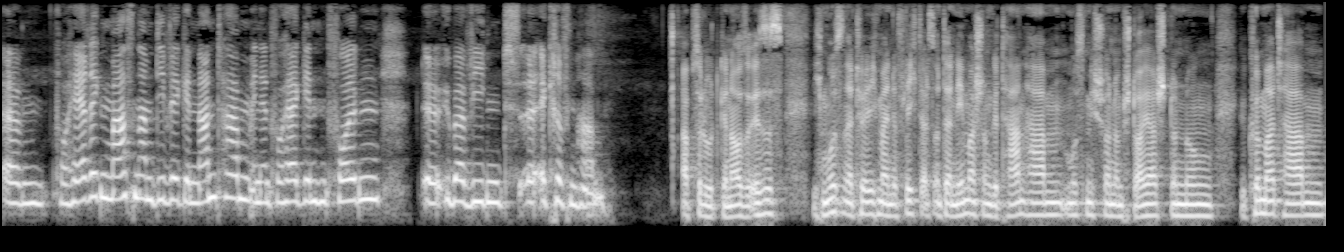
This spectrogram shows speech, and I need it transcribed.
ähm, vorherigen Maßnahmen, die wir genannt haben, in den vorhergehenden Folgen äh, überwiegend äh, ergriffen haben. Absolut, genau so ist es. Ich muss natürlich meine Pflicht als Unternehmer schon getan haben, muss mich schon um Steuerstundungen gekümmert haben,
